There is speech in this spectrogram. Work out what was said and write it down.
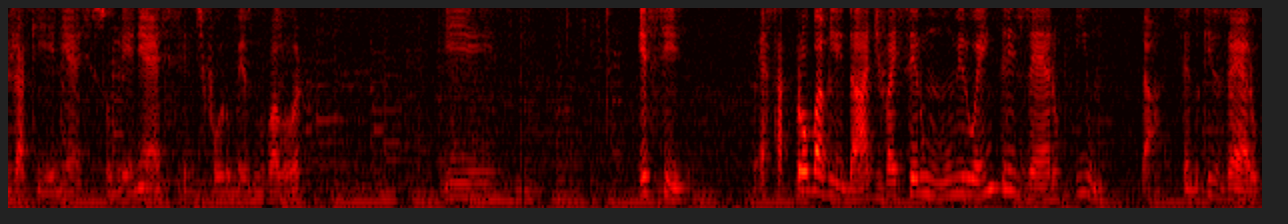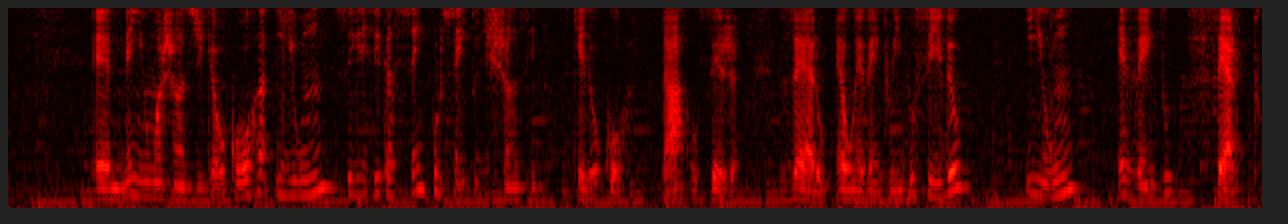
já que ns sobre ns, se ele for o mesmo valor. E esse, essa probabilidade vai ser um número entre 0 e 1, tá? sendo que 0 é nenhuma chance de que ocorra e 1 significa 100% de chance que ele ocorra, tá? Ou seja, 0 é um evento impossível e 1 evento certo.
